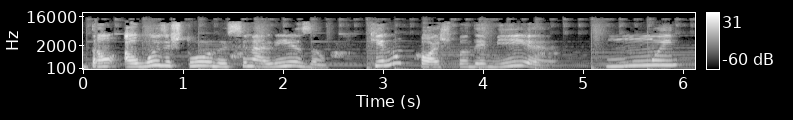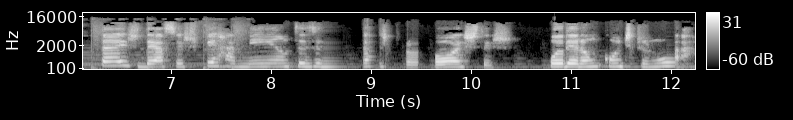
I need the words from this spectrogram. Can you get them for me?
então, alguns estudos sinalizam que no pós-pandemia, muitas dessas ferramentas e dessas propostas poderão continuar.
